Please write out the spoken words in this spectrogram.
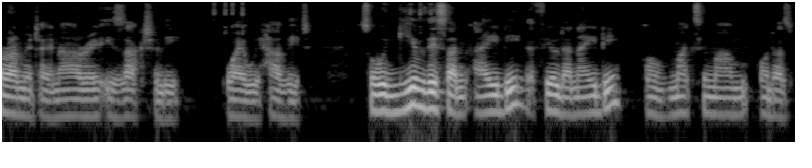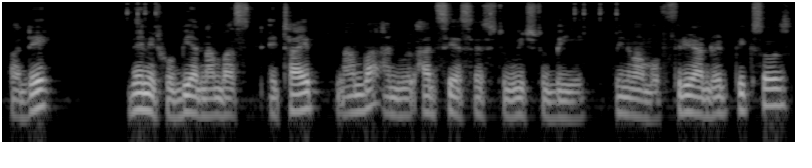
parameter in our array is actually why we have it. So we give this an ID, the field an ID of maximum orders per day, then it will be a number, a type number, and we'll add CSS to which to be minimum of 300 pixels,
